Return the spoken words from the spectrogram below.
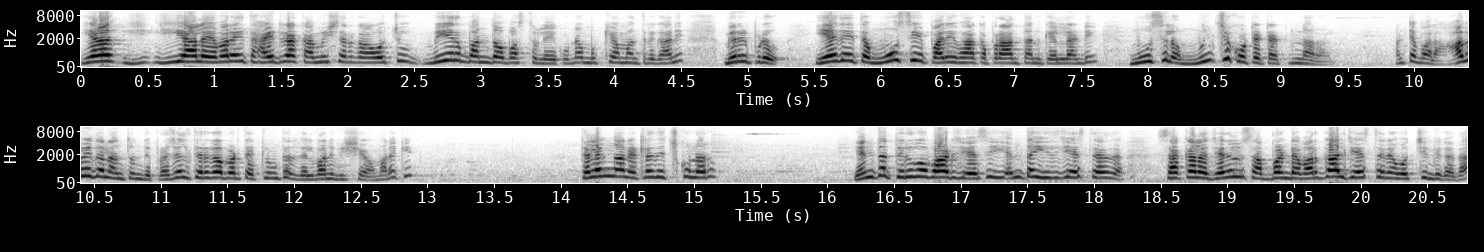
ఇలా ఇవాళ ఎవరైతే హైడ్రా కమిషనర్ కావచ్చు మీరు బందోబస్తు లేకుండా ముఖ్యమంత్రి కానీ మీరు ఇప్పుడు ఏదైతే మూసి పరివాహక ప్రాంతానికి వెళ్ళండి మూసిలో ముంచి కొట్టేటట్టున్నారు అంటే వాళ్ళ ఆవేదన అంతుంది ప్రజలు తిరగబడితే ఎట్లుంటుందో తెలియని విషయం మనకి. తెలంగాణ ఎట్లా తెచ్చుకున్నారు? ఎంత తిరుగుబాటు చేసి ఎంత ఇది చేస్తే సకల జనులు సబ్బండ వర్గాలు చేస్తేనే వచ్చింది కదా.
